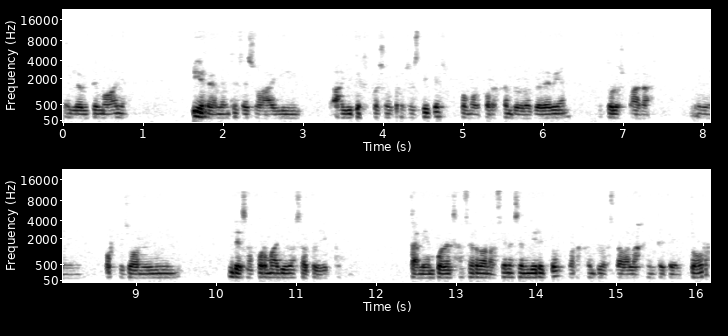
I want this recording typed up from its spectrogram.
en el último año. Y realmente es eso, hay, hay después otros stickers, como por ejemplo los de Debian, tú los pagas, eh, porque son, de esa forma ayudas al proyecto. También puedes hacer donaciones en directo, por ejemplo, estaba la gente de Tor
